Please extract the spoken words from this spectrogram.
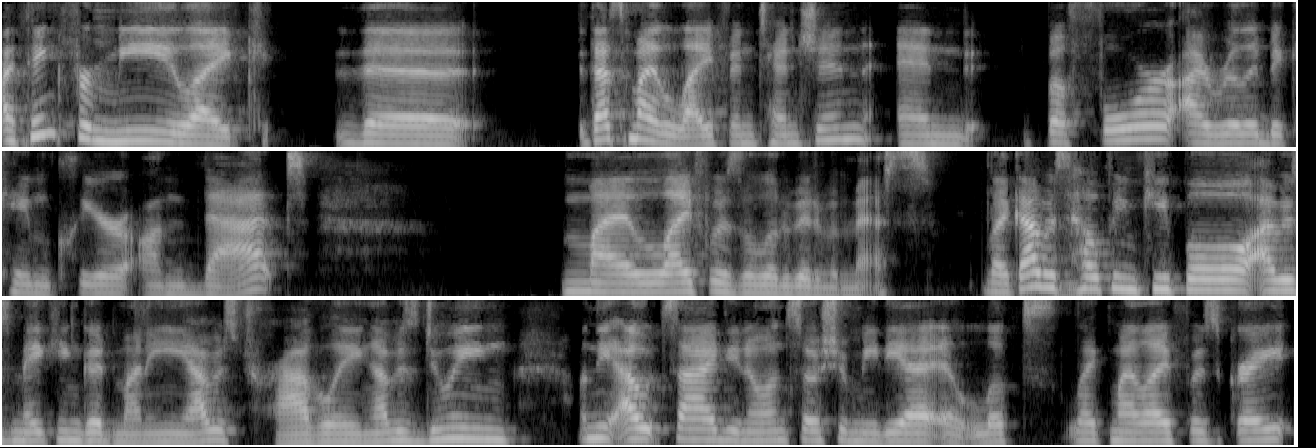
I think for me, like the that's my life intention. And before I really became clear on that, my life was a little bit of a mess. Like I was mm. helping people, I was making good money, I was traveling, I was doing on the outside, you know, on social media, it looked like my life was great.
